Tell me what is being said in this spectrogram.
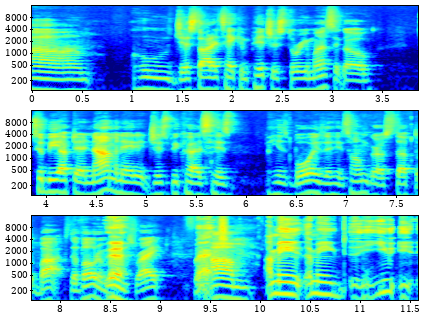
um, who just started taking pictures three months ago to be up there nominated just because his his boys and his homegirls stuffed the box, the voting Yeah. box, right? Facts. Um, I mean, I mean, you. you-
